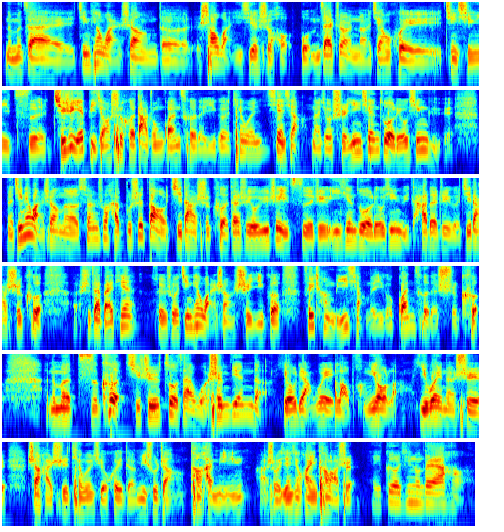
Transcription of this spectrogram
那么在今天晚上的稍晚一些时候，我们在这儿呢将会进行一次，其实也比较适合大众观测的一个天文现象，那就是英仙座流星雨。那今天晚上呢，虽然说还不是到极大时刻，但是由于这一次这个英仙座流星雨它的这个极大时刻是在白天，所以说今天晚上是一个非常理想的一个观测的时刻。那么此刻其实坐在我身边的有两位老朋友了，一位呢是上海市天文学会的秘书长汤海明。您啊，首先先欢迎汤老师。哎，各位听众大家好。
